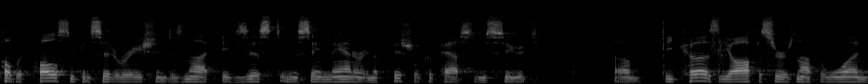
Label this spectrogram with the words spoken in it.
public policy consideration does not exist in the same manner in official capacity suit um, because the officer is not the one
